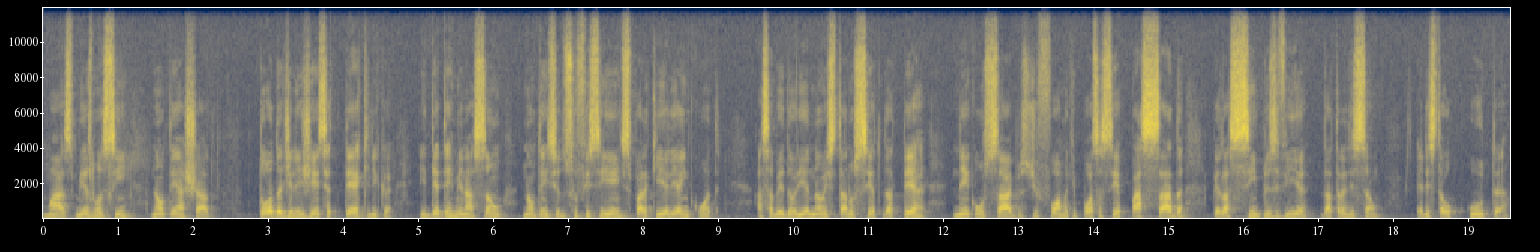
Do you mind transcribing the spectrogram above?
mas mesmo assim não têm achado. Toda diligência técnica e determinação não têm sido suficientes para que ele a encontre. A sabedoria não está no centro da terra, nem com os sábios, de forma que possa ser passada pela simples via da tradição. Ela está oculta.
